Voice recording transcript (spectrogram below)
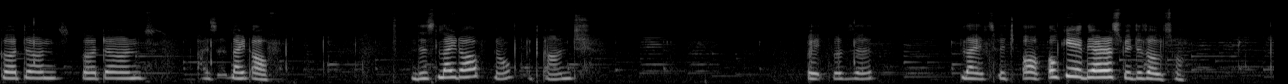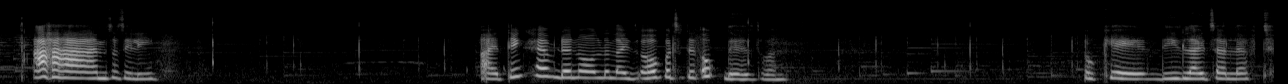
curtains, curtains. I said light off. This light off? No, it can't. Wait, what's that? Light switch off. Okay, there are switches also. Ah, I'm so silly. I think I have done all the lights off. What's this? Oh, there's the one. Okay, these lights are left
